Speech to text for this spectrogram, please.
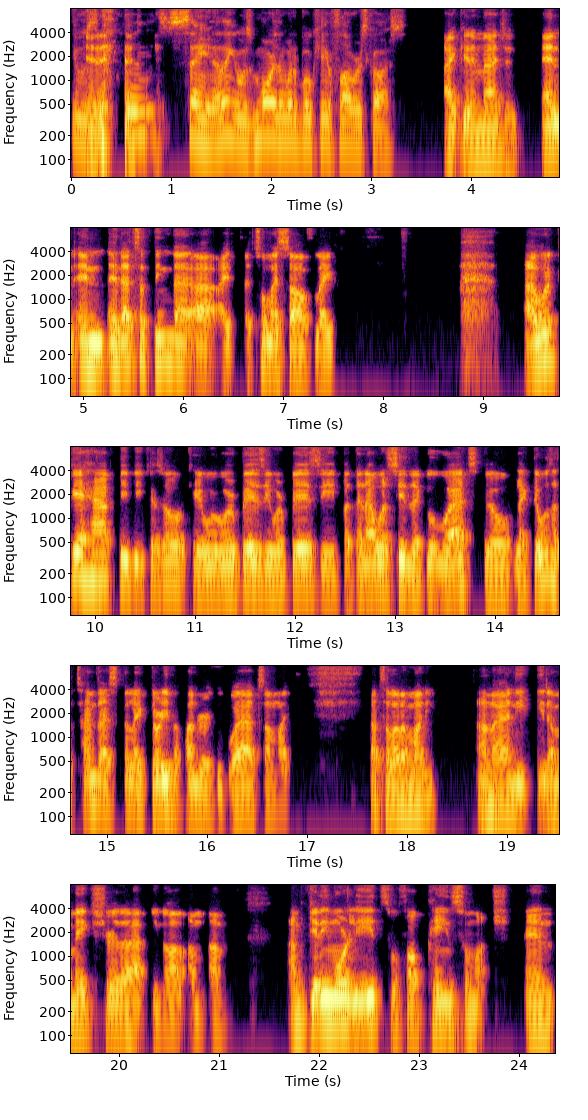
It was insane. I think it was more than what a bouquet of flowers cost. I can imagine. And and and that's the thing that uh, I, I told myself like I would get happy because oh okay we're, we're busy we're busy but then I would see the Google Ads bill like there was a time that I spent like 3500 Google Ads I'm like that's a lot of money I'm like I need to make sure that you know I'm I'm I'm getting more leads without paying so much and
